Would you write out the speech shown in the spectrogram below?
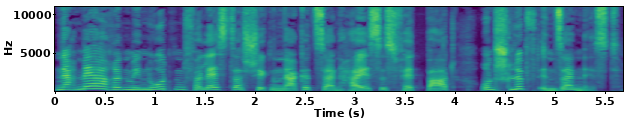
Nach mehreren Minuten verlässt das Chicken Nugget sein heißes Fettbad und schlüpft in sein Nest.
